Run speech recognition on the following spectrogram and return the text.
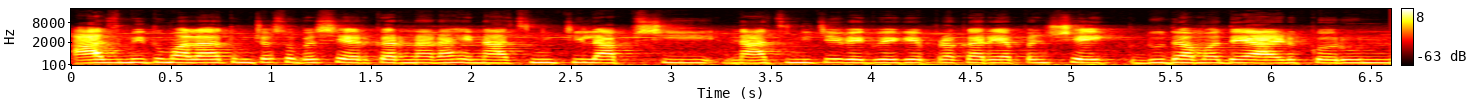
आज मी तुम्हाला तुमच्यासोबत शेअर करणार आहे नाचणीची लापशी. नाचणीचे वेगवेगळे प्रकारे आपण शेक दुधामध्ये ॲड करून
